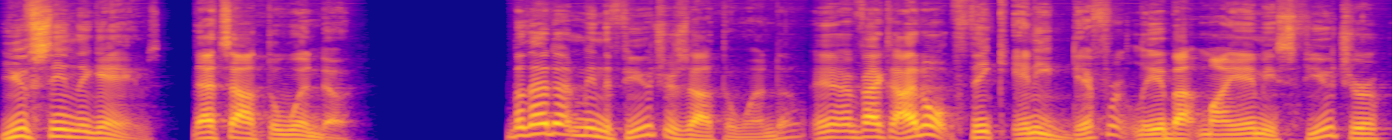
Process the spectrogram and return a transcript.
You've seen the games. That's out the window. But that doesn't mean the future's out the window. In fact, I don't think any differently about Miami's future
